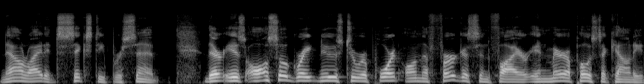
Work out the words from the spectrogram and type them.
now right at 60%. There is also great news to report on the Ferguson Fire in Mariposa County.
